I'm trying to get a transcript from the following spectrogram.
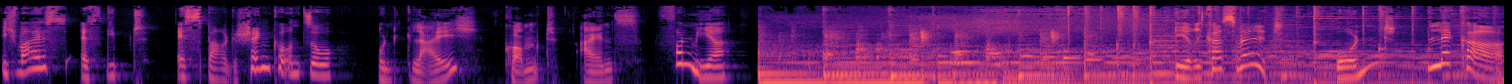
Ich weiß, es gibt essbare Geschenke und so. Und gleich kommt eins von mir. Erikas Welt und lecker.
